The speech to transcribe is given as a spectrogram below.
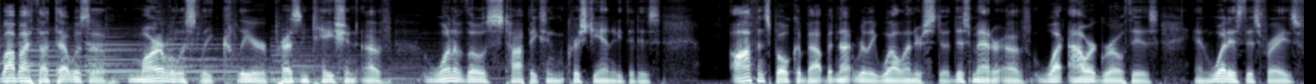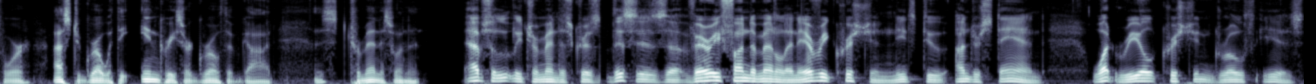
Bob, I thought that was a marvelously clear presentation of one of those topics in Christianity that is often spoke about but not really well understood. This matter of what our growth is and what is this phrase for us to grow with the increase or growth of God. It's tremendous, wasn't it? Absolutely tremendous, Chris. This is uh, very fundamental, and every Christian needs to understand what real Christian growth is.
